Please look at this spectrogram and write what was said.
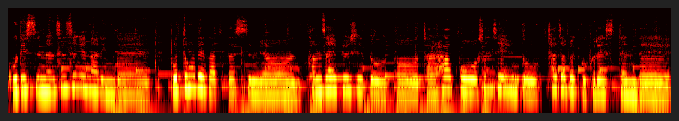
곧 있으면 스승의 날인데 보통 때 같았으면 감사의 표시도 더 잘하고 선생님도 찾아뵙고 그랬을 텐데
